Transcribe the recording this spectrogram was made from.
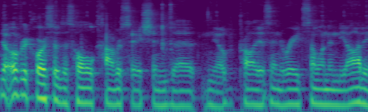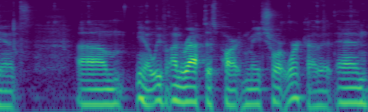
you know, over the course of this whole conversation that, you know, probably has enraged someone in the audience, um, you know, we've unwrapped this part and made short work of it. And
